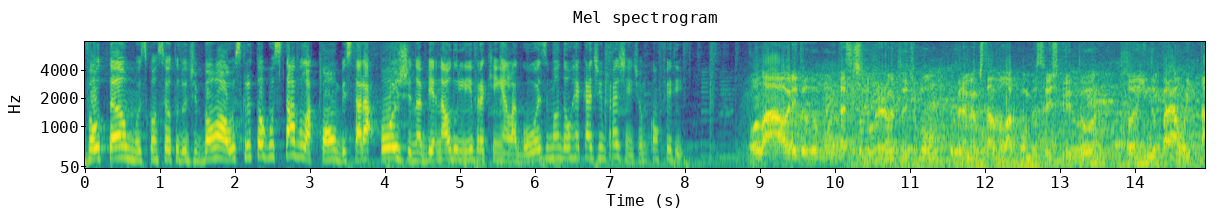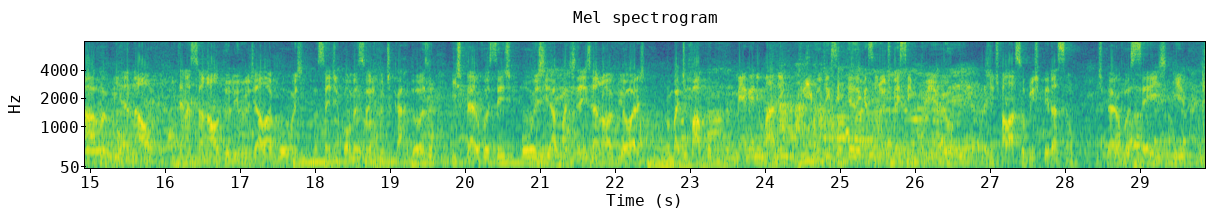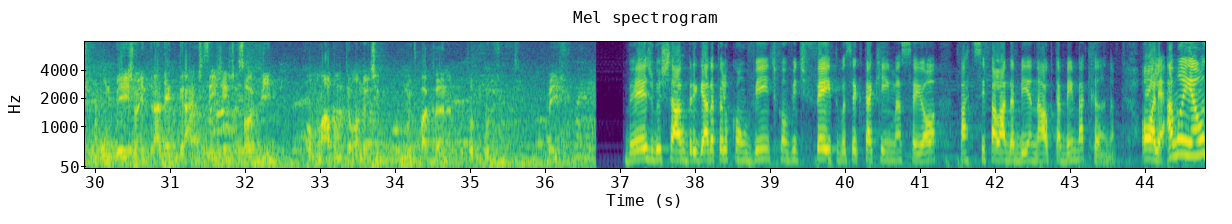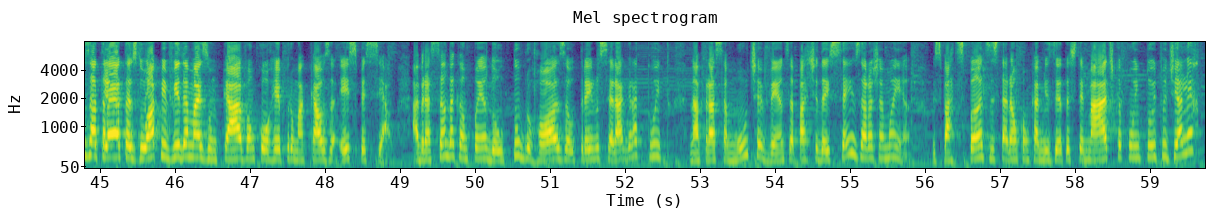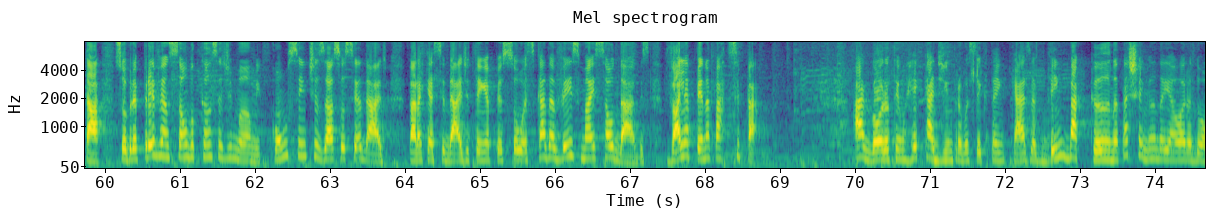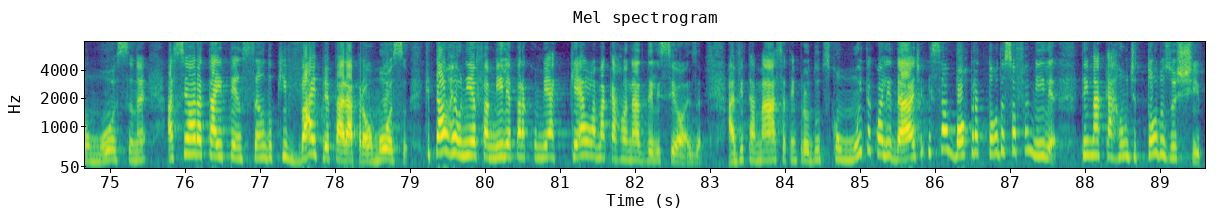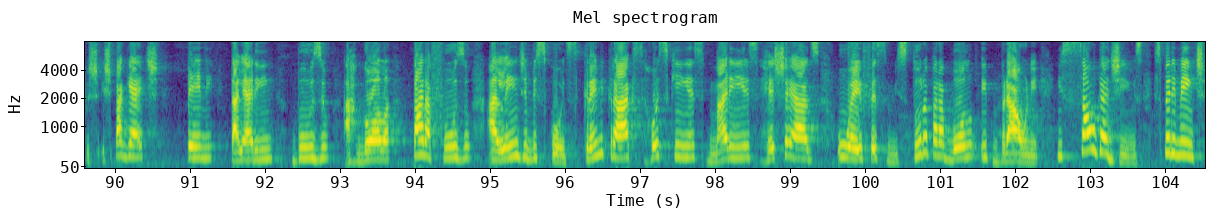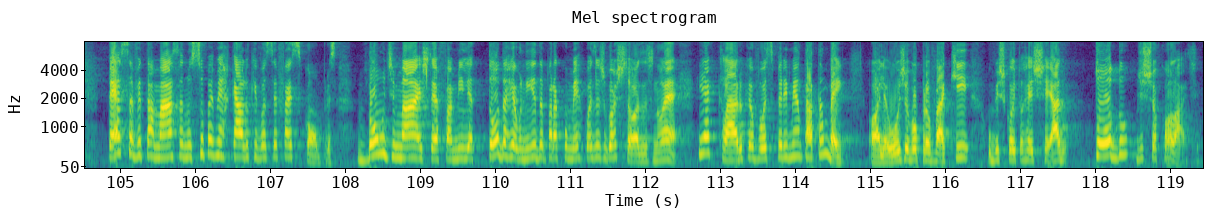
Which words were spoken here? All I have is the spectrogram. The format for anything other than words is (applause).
Voltamos com seu Tudo de Bom. O escritor Gustavo Lacombe estará hoje na Bienal do Livro aqui em Alagoas e mandou um recadinho pra gente. Vamos conferir. Olá, Aura e todo mundo que está assistindo o programa Tudo de Bom. Meu nome é Gustavo Lacombe, eu sou escritor. Estou indo para a oitava Bienal Internacional do Livro de Alagoas, no Centro de Convenções Ruth Cardoso. E espero vocês hoje, a partir das 19 horas, para um bate-papo mega animado, incrível. Tenho certeza que essa noite vai ser incrível para a gente falar sobre inspiração. Espero vocês e um beijo. A entrada é grátis, hein, gente? É só vir. Vamos lá, vamos ter uma noite muito bacana. Todo mundo junto. Beijo. Beijo, Gustavo. Obrigada pelo convite. Convite feito. Você que está aqui em Maceió, participa lá da Bienal, que está bem bacana. Olha, amanhã os atletas do Up Vida Mais Um K vão correr por uma causa especial. Abraçando a campanha do Outubro Rosa, o treino será gratuito na Praça Multieventos a partir das 6 horas da manhã. Os participantes estarão com camisetas temáticas com o intuito de alertar sobre a prevenção do câncer de mama e conscientizar a sociedade para que a cidade tenha pessoas cada vez mais saudáveis. Vale a pena participar. Agora eu tenho um recadinho para você que está em casa, bem bacana. Tá chegando aí a hora do almoço, né? A senhora está aí pensando o que vai preparar para almoço? Que tal reunir a família para comer aquela macarronada deliciosa? A Vitamassa tem produtos com muita qualidade e sabor para toda a sua família. Tem macarrão de todos os tipos: espaguete, penne, talharim, búzio, argola, parafuso, além de biscoitos, creme cracks, rosquinhas, marias, recheados, wafers, mistura para bolo e brownie e salgadinhos. Experimente! Peça Vitamassa no supermercado que você faz compras. Bom demais ter a família toda reunida para comer coisas gostosas, não é? E é claro que eu vou experimentar também. Olha, hoje eu vou provar aqui o biscoito recheado todo de chocolate.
